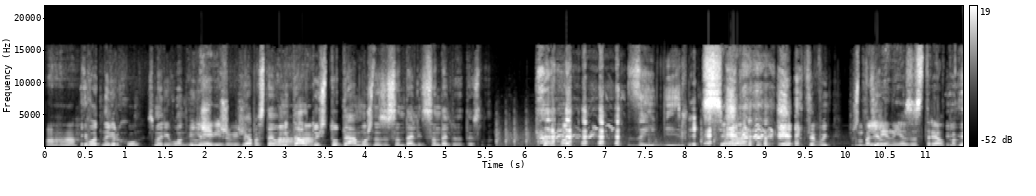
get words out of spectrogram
Ага. И вот наверху, смотри, вон, Ну, видишь? я вижу, вижу. Я поставил металл, Ага. то есть туда можно засандалить, сандаль туда Теслу. Вот. Заебись, блядь. Все. Это будет... Блин, я застрял, походу,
